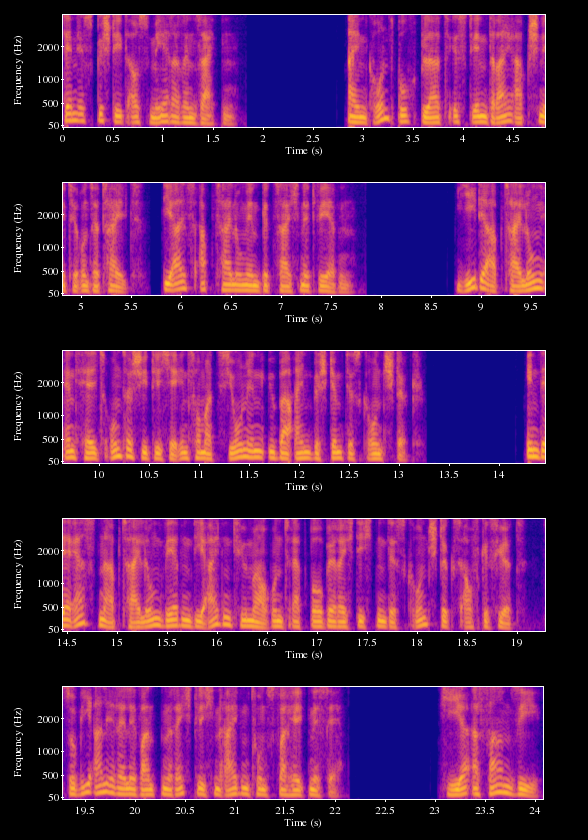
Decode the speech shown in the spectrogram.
denn es besteht aus mehreren Seiten. Ein Grundbuchblatt ist in drei Abschnitte unterteilt, die als Abteilungen bezeichnet werden. Jede Abteilung enthält unterschiedliche Informationen über ein bestimmtes Grundstück. In der ersten Abteilung werden die Eigentümer und Erbbauberechtigten des Grundstücks aufgeführt, sowie alle relevanten rechtlichen Eigentumsverhältnisse. Hier erfahren Sie,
